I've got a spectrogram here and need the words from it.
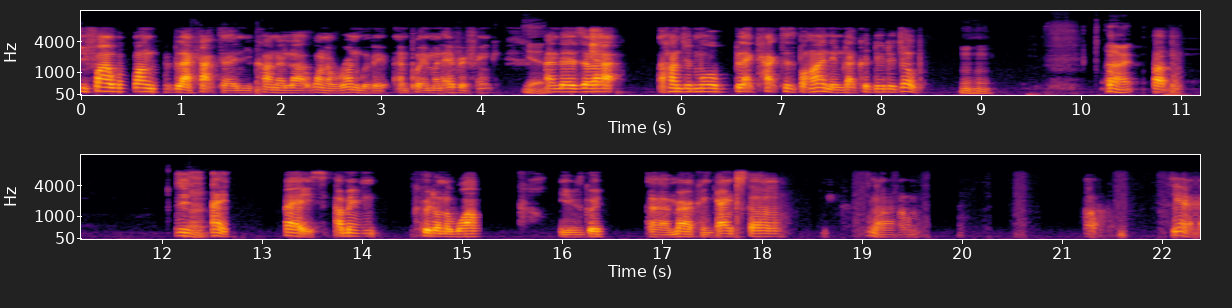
you, find one black actor and you kind of like want to run with it and put him on everything. yeah. and there's a like a hundred more black actors behind him that could do the job. hmm All right. But his face. I mean, good on the wire. He was good, uh, American Gangster. Um, uh, yeah,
